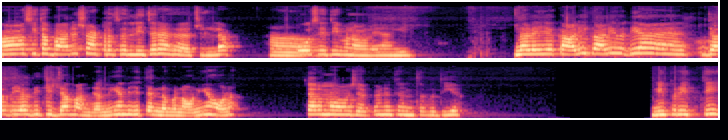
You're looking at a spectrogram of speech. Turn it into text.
ਹਾਂ ਅਸੀਂ ਤਾਂ ਬਾਹਰ ਸ਼ਟਰ ਥੱਲੇ ਤੇ ਹੋਇਆ ਚੁੱਲਾ ਹਾਂ। ਉਸੇ ਦੀ ਬਣਾਉਣੇ ਆਂਗੇ ਨਾਲੇ ਜੇ ਕਾਲੀ ਕਾਲੀ ਵਧੀਆ ਜਲਦੀ ਜਲਦੀ ਚੀਜ਼ਾਂ ਬਣ ਜਾਂਦੀਆਂ ਨੇ ਜੇ ਤਿੰਨ ਬਣਾਉਣੀਆਂ ਹੋਣ। ਚੱਲ ਮੌਜ ਹੈ ਭੈਣੇ ਤੈਨੂੰ ਤਾਂ ਵਧੀਆ। ਨੀ ਪ੍ਰੀਤੀ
